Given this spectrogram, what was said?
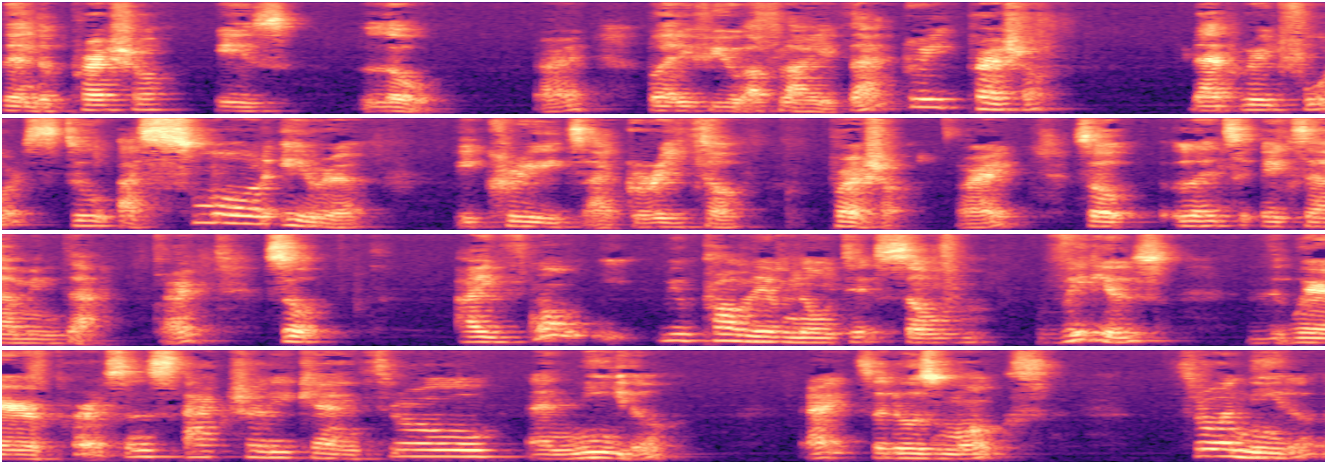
then the pressure is low, right? But if you apply that great pressure, that great force to a small area, it creates a greater pressure, right? So let's examine that, right? So I've known, you probably have noticed some videos where persons actually can throw a needle, right? So those monks, throw a needle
